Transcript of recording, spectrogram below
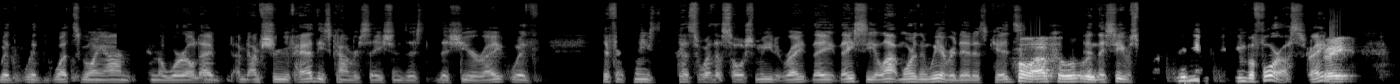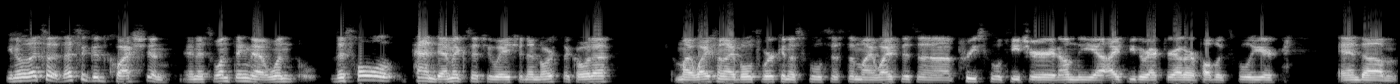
with with what's going on in the world. I, I'm sure you've had these conversations this this year, right? With different things because with the social media, right? They they see a lot more than we ever did as kids. Oh, absolutely. And they see even before us, right? Right. You know, that's a that's a good question, and it's one thing that when this whole pandemic situation in North Dakota, my wife and I both work in a school system. My wife is a preschool teacher, and I'm the uh, IT director at our public school here. And um,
